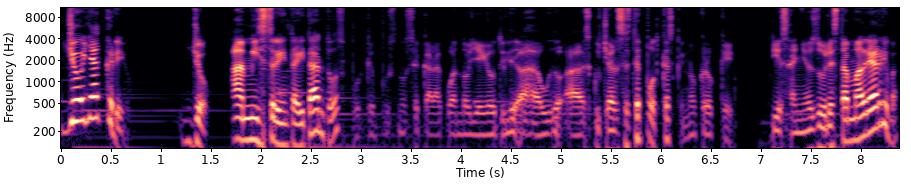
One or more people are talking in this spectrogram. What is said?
Yo ya creo, yo, a mis treinta y tantos, porque pues no sé cada cuándo llegue a, a, escucharse este podcast, que no creo que 10 años dure esta madre arriba.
